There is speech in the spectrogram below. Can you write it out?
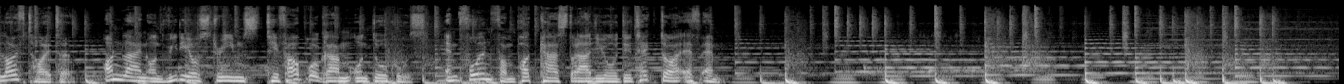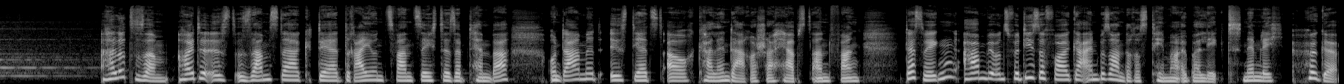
läuft heute? Online- und Videostreams, TV-Programm und Dokus. Empfohlen vom Podcast Radio Detektor FM. Hallo zusammen. Heute ist Samstag, der 23. September und damit ist jetzt auch kalendarischer Herbstanfang. Deswegen haben wir uns für diese Folge ein besonderes Thema überlegt, nämlich Hügge.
